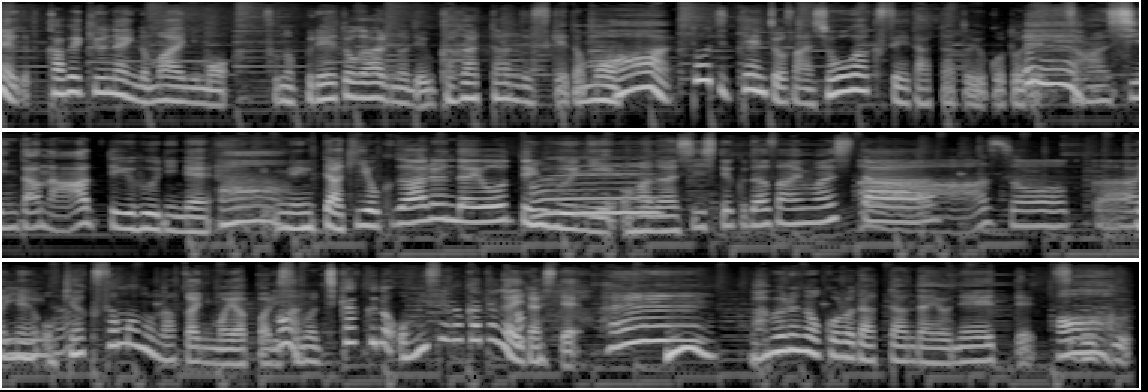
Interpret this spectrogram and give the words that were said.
ねカフェ Q9 の前にもそのプレートがあるので伺ったんですけどもはい。当時店長さん小学生だったということで、ええ。斬新だなっていう風にね見た記憶があるんだよっていう風にええお話ししてくださいました。あーそうかでね、お客様の中にもやっぱりはい。その近くのお店の方がいらして、へえ、うん、バブルの頃だったんだよねってすごく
